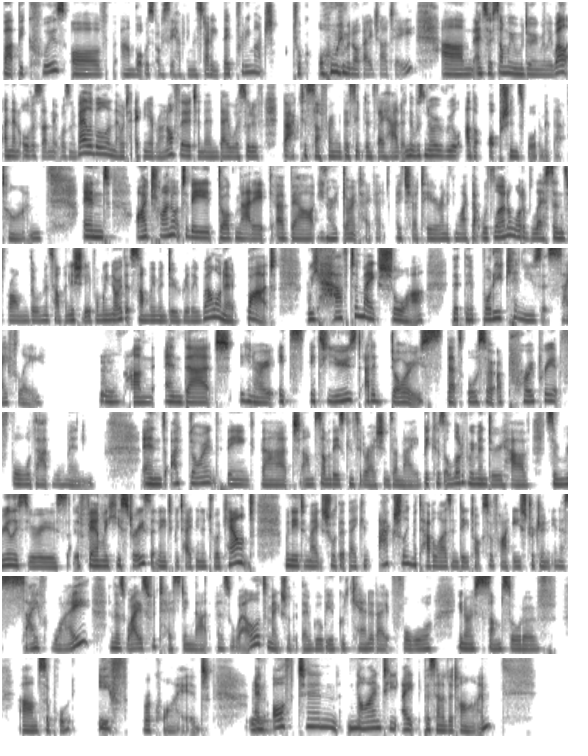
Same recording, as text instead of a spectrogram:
But because of um, what was obviously happening in the study, they pretty much took all women off HRT. Um, and so some women were doing really well. And then all of a sudden it wasn't available and they were taking everyone off it. And then they were sort of back to suffering with the symptoms they had. And there was no real other options for them at that time. And I try not to be dogmatic about, you know, don't take HRT or anything like that. We've learned a lot of lessons from the Women's Health Initiative, and we know that some women do really well on it, but we have to make sure that their body can use it safely Mm. Um, and that you know it's it's used at a dose that's also appropriate for that woman. And i don't think that um, some of these considerations are made because a lot of women do have some really serious family histories that need to be taken into account. We need to make sure that they can actually metabolize and detoxify estrogen in a safe way. And there's ways for testing that as well to make sure that they will be a good candidate for you know some sort of um, support if required. Mm. And often, 98% of the time,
